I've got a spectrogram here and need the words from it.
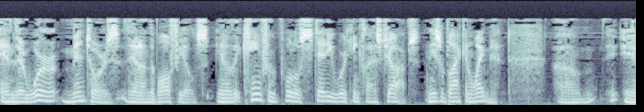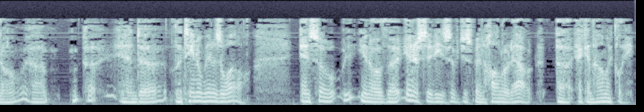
and there were mentors then on the ball fields, you know, that came from the pool of steady working class jobs. And these were black and white men, um, you know, uh, uh, and uh, Latino men as well. And so, you know, the inner cities have just been hollowed out uh, economically.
